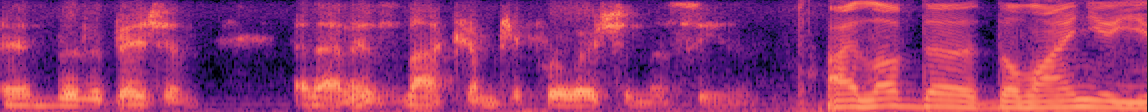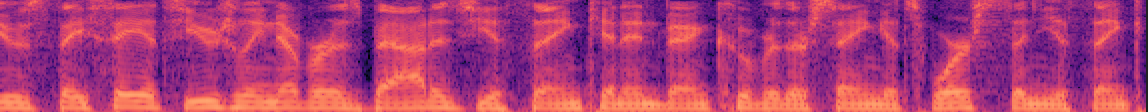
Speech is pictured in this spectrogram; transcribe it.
in, in the division, and that has not come to fruition this season. I love the the line you use. They say it's usually never as bad as you think, and in Vancouver they're saying it's worse than you think.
